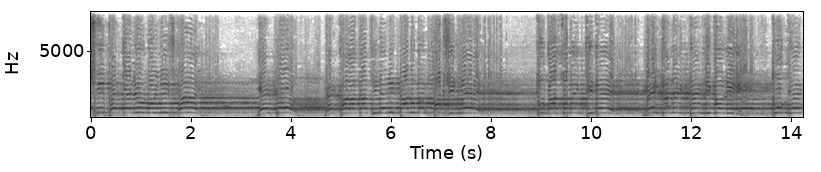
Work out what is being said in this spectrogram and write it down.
չի փրկելու նույնիսկ այն, երբ որ մեր քաղաքացիների տանում են բաժիններ, դուք ասում եք գիտեք, մենք էլ ենք դեմ Նիկոլին, դուք եք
